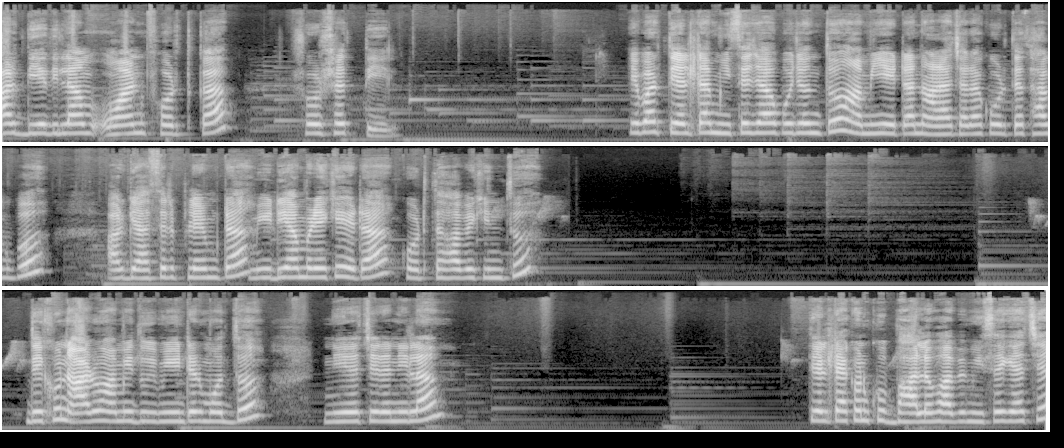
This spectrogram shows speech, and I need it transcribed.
আর দিয়ে দিলাম ওয়ান ফোর্থ কাপ সর্ষের তেল। এবার তেলটা মিশে যাওয়া পর্যন্ত আমি এটা নাড়াচাড়া করতে থাকব। আর গ্যাসের ফ্লেমটা মিডিয়াম রেখে এটা করতে হবে কিন্তু। দেখুন আরও আমি দুই মিনিটের মধ্যে নিয়ে চেড়ে নিলাম। তেলটা এখন খুব ভালোভাবে মিশে গেছে,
